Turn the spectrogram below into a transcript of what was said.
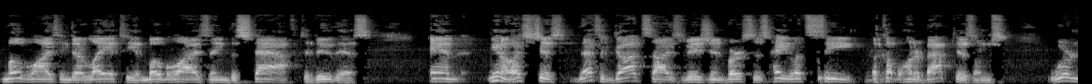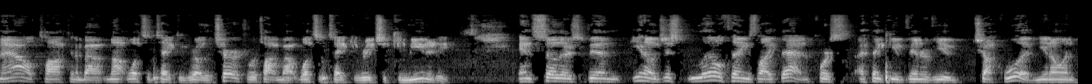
mobilizing their laity and mobilizing the staff to do this. And you know that's just that's a god-sized vision versus hey let's see a couple hundred baptisms. We're now talking about not what's it take to grow the church we're talking about what's it take to reach a community. And so there's been you know just little things like that. And of course i think you've interviewed chuck wood you know and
